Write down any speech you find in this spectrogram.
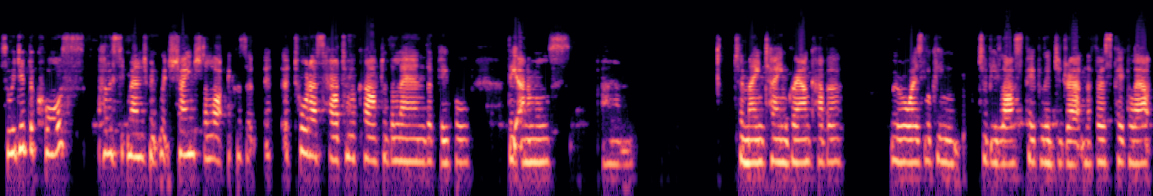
so we did the course holistic management, which changed a lot because it, it, it, taught us how to look after the land, the people, the animals, um, to maintain ground cover. We were always looking to be last people into drought and the first people out.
